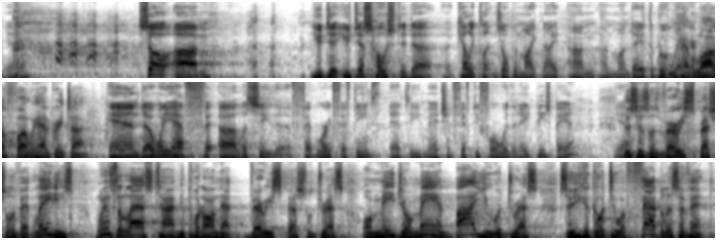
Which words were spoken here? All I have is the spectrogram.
Yeah. so, um, you did. You just hosted uh, uh, Kelly Clinton's open mic night on, on Monday at the Bootlegger. We had a lot of fun. We had a great time. And uh, what do you have? Fe- Uh, let's see, the February fifteenth at the Mansion Fifty Four with an eight-piece band. Yeah. This is a very special event. Ladies, when's the last time you put on that very special dress or made your man buy you a dress so you could go to a fabulous event?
